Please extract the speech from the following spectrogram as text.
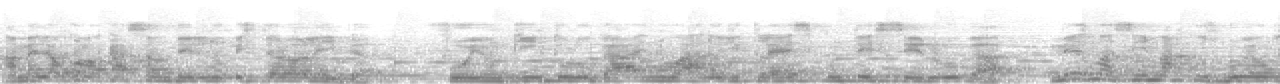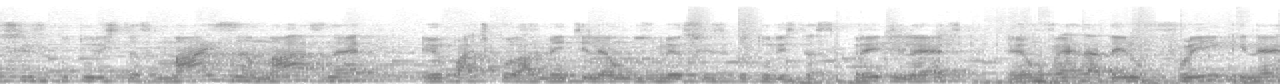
A melhor colocação dele no Mr. Olympia foi um quinto lugar e no Arnold Classic um terceiro lugar. Mesmo assim, Marcos Rui é um dos fisiculturistas mais amados, né? Eu particularmente ele é um dos meus fisiculturistas prediletos, é um verdadeiro freak, né?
